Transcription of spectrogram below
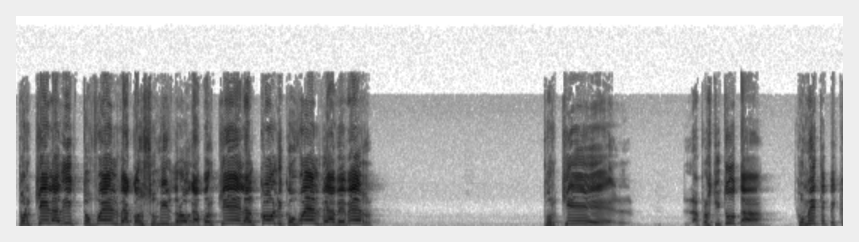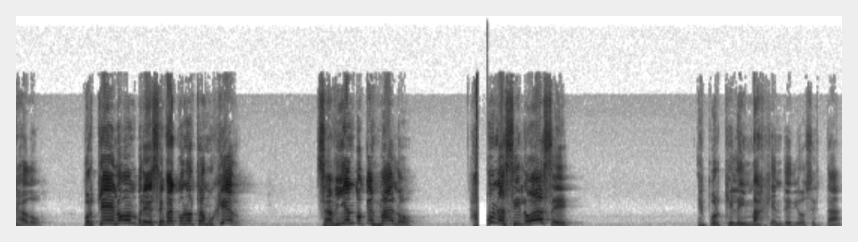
¿Por qué el adicto vuelve a consumir droga? ¿Por qué el alcohólico vuelve a beber? ¿Por qué la prostituta comete pecado? ¿Por qué el hombre se va con otra mujer sabiendo que es malo? Aún así lo hace. Es porque la imagen de Dios está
